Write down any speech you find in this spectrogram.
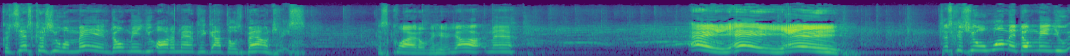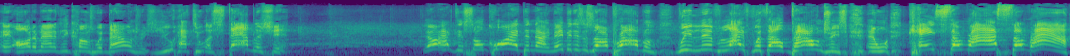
Because just because you're a man don't mean you automatically got those boundaries. It's quiet over here. Y'all, man. Hey, hey, hey. Just because you're a woman don't mean you it automatically comes with boundaries. You have to establish it. Y'all acting so quiet tonight. Maybe this is our problem. We live life without boundaries. And que sera, sera.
